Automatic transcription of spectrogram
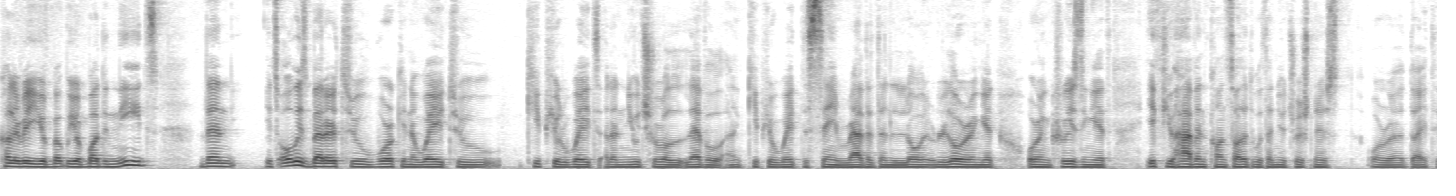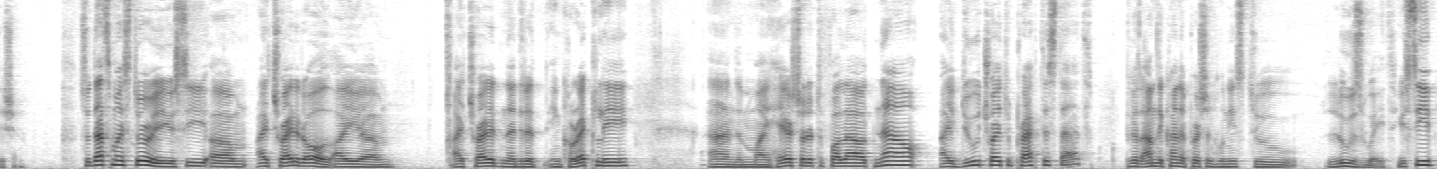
calorie your, your body needs then it's always better to work in a way to keep your weight at a neutral level and keep your weight the same rather than low- lowering it or increasing it if you haven't consulted with a nutritionist or a dietitian. So that's my story. You see um, i tried it all. I um, i tried it and i did it incorrectly and my hair started to fall out. Now I do try to practice that because I'm the kind of person who needs to lose weight. You see,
